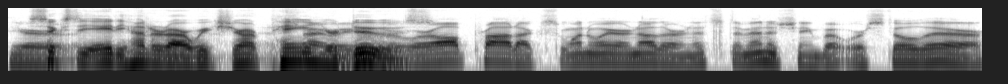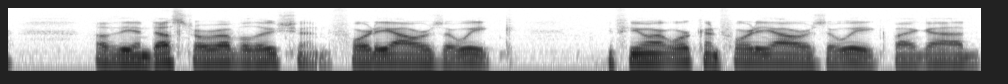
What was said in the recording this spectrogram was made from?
You're- 60, 80, 100 hour weeks. You aren't paying your we- dues. We're all products one way or another, and it's diminishing, but we're still there of the Industrial Revolution, 40 hours a week. If you aren't working 40 hours a week, by God,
